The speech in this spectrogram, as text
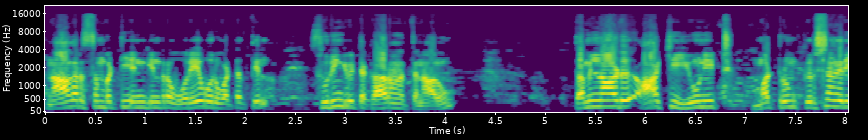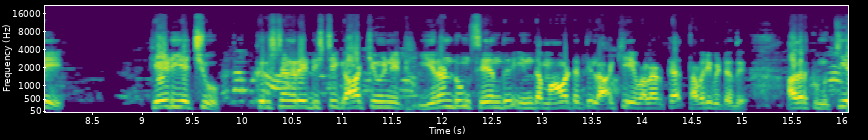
நாகரசம்பட்டி என்கின்ற ஒரே ஒரு வட்டத்தில் சுருங்கிவிட்ட காரணத்தினாலும் தமிழ்நாடு ஹாக்கி யூனிட் மற்றும் Krishnagiri KDHU Krishnagiri district hockey unit இரண்டும் சேர்ந்து இந்த மாவட்டத்தில் ஹாக்கியை வளர்க்க தவறிவிட்டது. அதற்கு முக்கிய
